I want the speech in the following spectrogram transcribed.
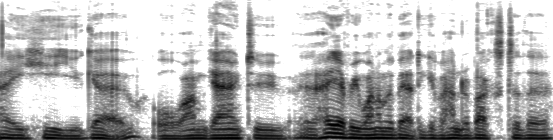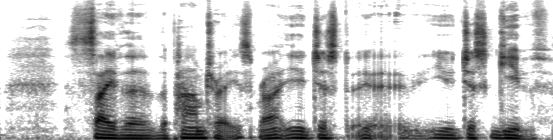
"Hey, here you go," or "I'm going to," uh, "Hey, everyone, I'm about to give hundred bucks to the save the, the palm trees." Right? You just uh, you just give,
